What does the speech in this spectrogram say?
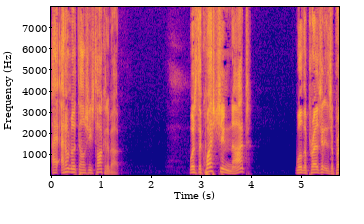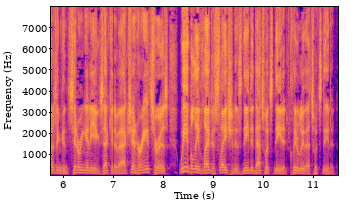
I, I don't know what the hell she's talking about. Was the question not, will the president, is the president considering any executive action? Her answer is, we believe legislation is needed. That's what's needed. Clearly, that's what's needed.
